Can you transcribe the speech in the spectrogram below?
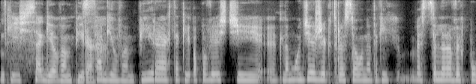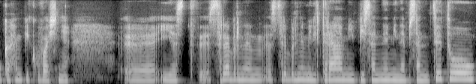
Jakiejś sagi o wampirach. Sagi o wampirach, takiej opowieści e, dla młodzieży, które są na takich bestsellerowych półkach Empiku właśnie. E, I jest srebrnym, srebrnymi literami pisanymi napisany tytuł.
